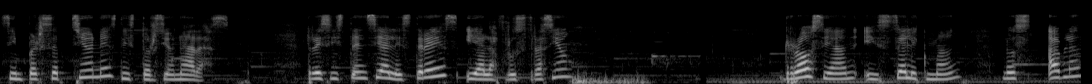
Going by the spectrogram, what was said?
sin percepciones distorsionadas, resistencia al estrés y a la frustración. Rosian y Seligman nos hablan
